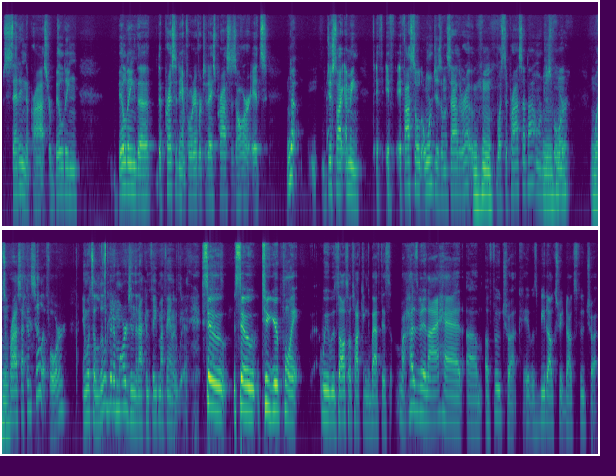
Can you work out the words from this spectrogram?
setting the price or building building the the precedent for whatever today's prices are. It's No. just like I mean, if if if I sold oranges on the side of the road, Mhm. what's the price I buy oranges Mhm. for? What's Mhm. the price I can sell it for? And what's a little bit of margin that I can feed my family with? So, so to your point, we was also talking about this. My husband and I had um, a food truck. It was B Dog Street Dogs food truck,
